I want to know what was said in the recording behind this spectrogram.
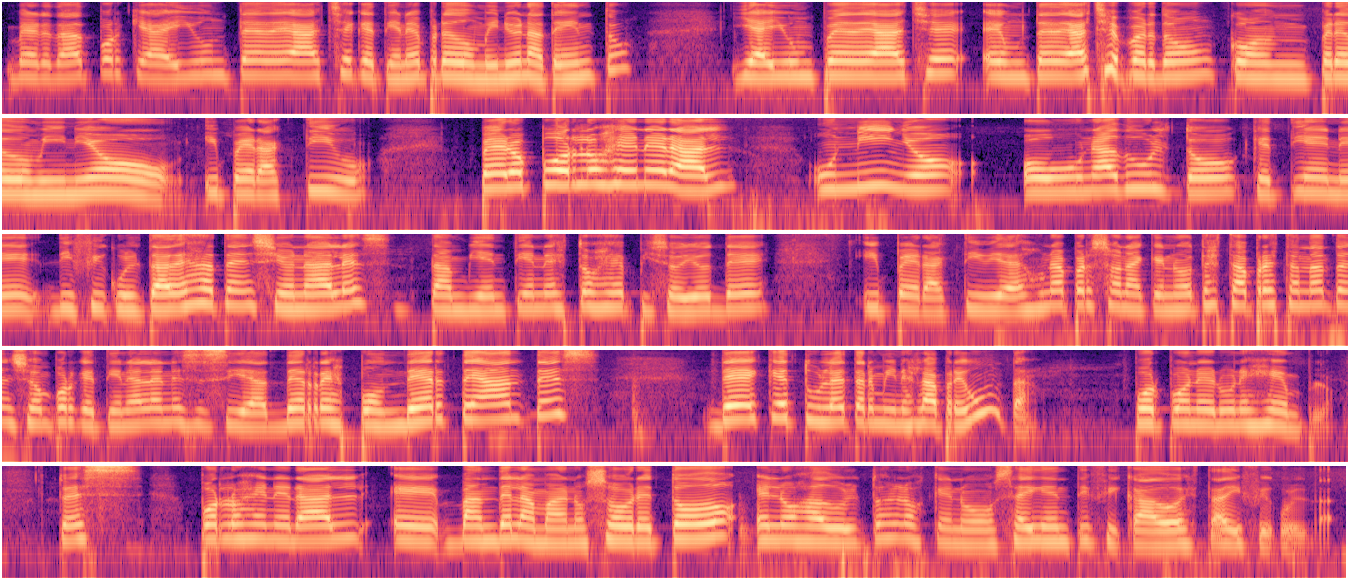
¿verdad? Porque hay un TDAH que tiene predominio en atento y hay un PDH, eh, un TDAH, perdón, con predominio hiperactivo. Pero por lo general, un niño o un adulto que tiene dificultades atencionales también tiene estos episodios de hiperactividad. Es una persona que no te está prestando atención porque tiene la necesidad de responderte antes de que tú le termines la pregunta, por poner un ejemplo. Entonces, por lo general eh, van de la mano, sobre todo en los adultos en los que no se ha identificado esta dificultad.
